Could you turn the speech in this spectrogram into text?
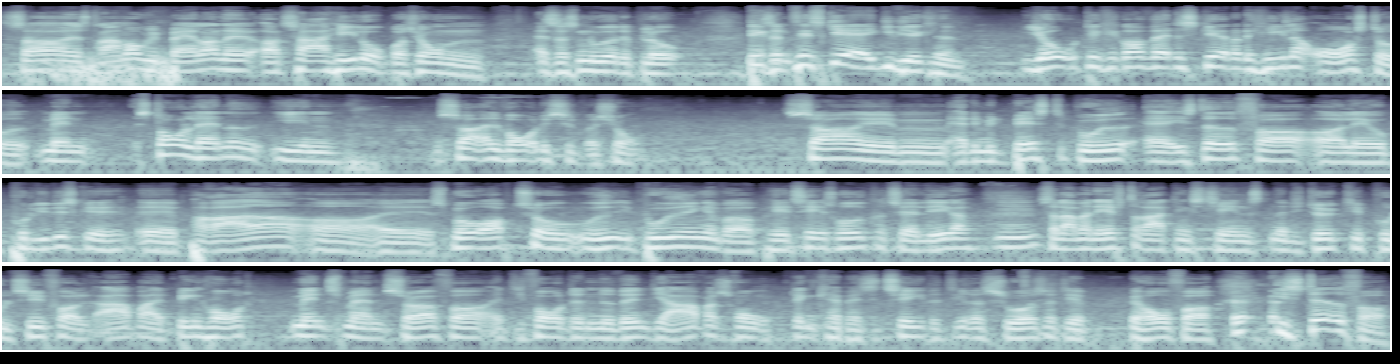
så øh, strammer vi ballerne og tager hele operationen, altså sådan ud af det blå. Det, altså, det sker ikke i virkeligheden. Jo, det kan godt være, det sker, når det hele er overstået, men står landet i en så alvorlig situation, så øhm, er det mit bedste bud, at i stedet for at lave politiske øh, parader og øh, små optog ude i Budinge, hvor PET's hovedkvarter ligger, mm. så lader man efterretningstjenesten og de dygtige politifolk arbejde benhårdt, mens man sørger for, at de får den nødvendige arbejdsro, den kapacitet og de ressourcer, de har behov for, i stedet for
